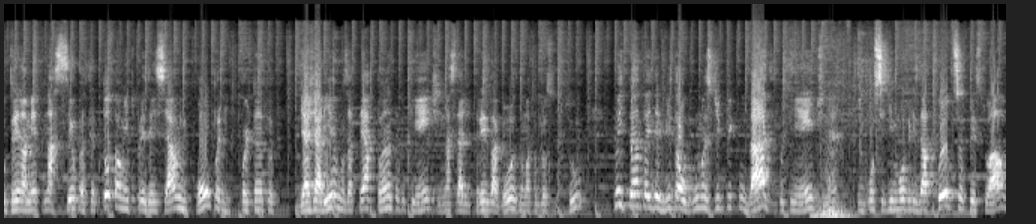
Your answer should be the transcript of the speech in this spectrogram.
O treinamento nasceu para ser totalmente presencial em company, portanto, viajaríamos até a planta do cliente na cidade de Três Lagoas, no Mato Grosso do Sul. No entanto, aí, devido a algumas dificuldades do cliente né, em conseguir mobilizar todo o seu pessoal,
